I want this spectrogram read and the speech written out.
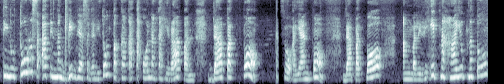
tinuturo sa atin ng Biblia sa ganitong pagkakataon ng kahirapan, dapat po, so, ayan po, dapat po, ang maliliit na hayop na to,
